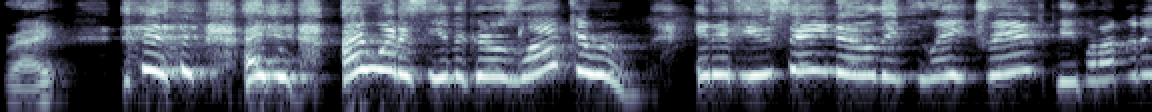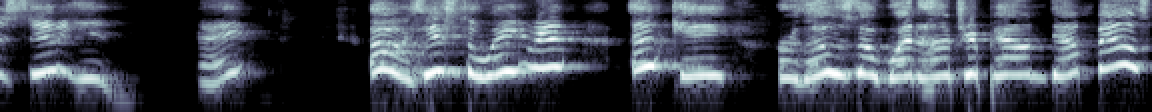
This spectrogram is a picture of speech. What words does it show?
right? I, just, I want to see the girls' locker room. And if you say no, then you hate trans people. I'm going to sue you, right? Oh, is this the weight room? Okay. Are those the 100 pound dumbbells?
